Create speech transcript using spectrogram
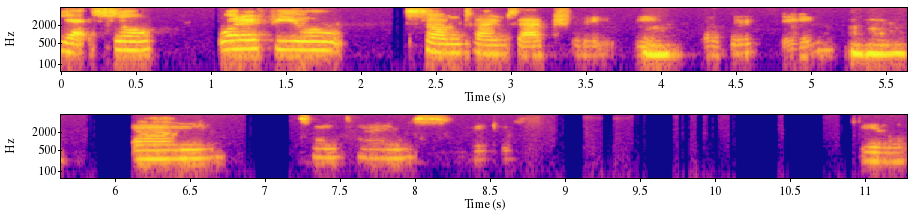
Yeah. So, what I feel sometimes actually the Mm. other thing. Mhm. Um, sometimes I just feel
